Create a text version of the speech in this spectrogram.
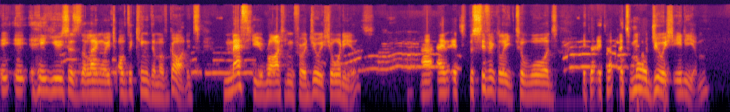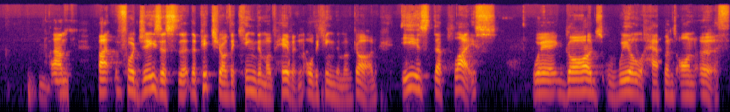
He, he- he uses the language of the kingdom of God. It's Matthew writing for a Jewish audience, uh, and it's specifically towards it's a, it's, a, it's more Jewish idiom. Um, but for Jesus, the, the picture of the kingdom of heaven or the kingdom of God is the place where God's will happens on earth.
